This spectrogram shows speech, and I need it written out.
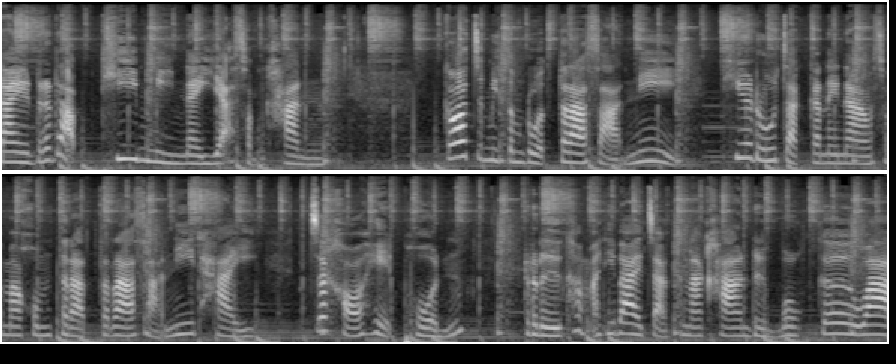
ในระดับที่มีนัยยะสำคัญ ก็จะมีตำรวจตราสารหนี้ ที่รู้จักกันในนามสมาคมตลาตราสารหนี้ไทย จะขอเหตุผล หรือคำอธิบายจากธนาคารหรือโบรกเกอร์ว่า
